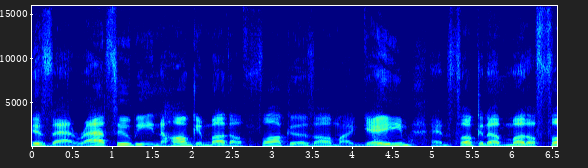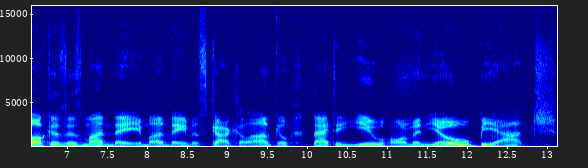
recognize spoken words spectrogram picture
is that rat soup eating honky motherfuckers are my game, and fucking up motherfuckers is my name. My name is Scott Calonico. Back to you, Harmon. Yo, biatch.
